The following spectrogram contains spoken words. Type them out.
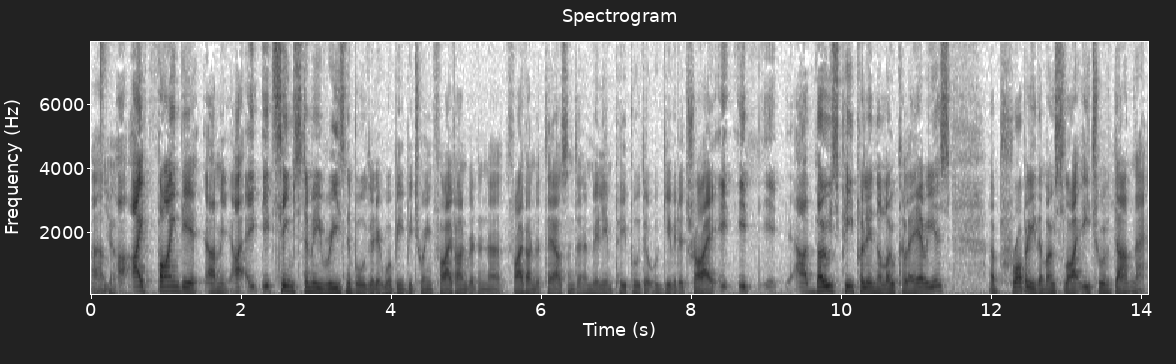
Um, yeah. I, find it. I mean, I, it, it, seems to me reasonable that it would be between 500 and a, 500,000 and a million people that would give it a try. It, it, it are those people in the local areas are probably the most likely to have done that.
